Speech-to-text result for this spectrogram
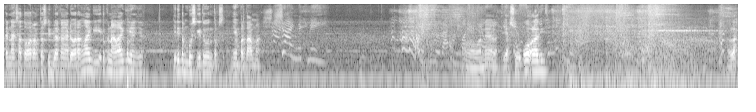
Kena satu orang terus di belakang ada orang lagi Itu kena lagi anjir Jadi tembus gitu untuk yang pertama. Me. oh, Lawannya Yasuo lagi. Alah.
